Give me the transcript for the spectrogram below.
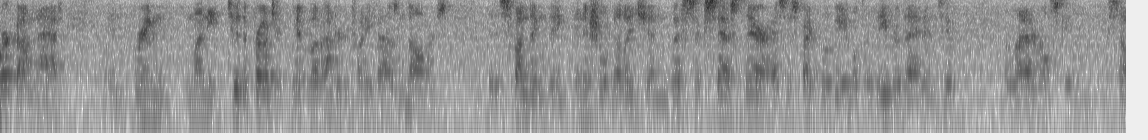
work on that and bring money to the project. We have about $120,000 that is funding the initial village, and with success there, I suspect we'll be able to lever that into the lateral scaling. So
